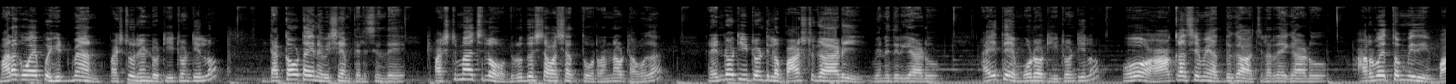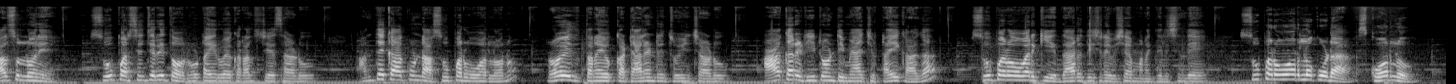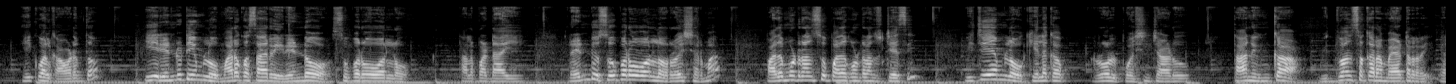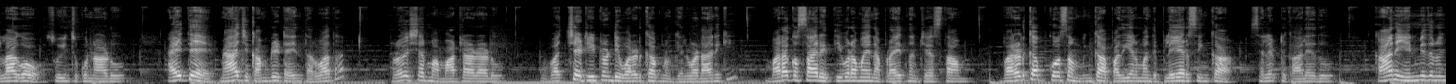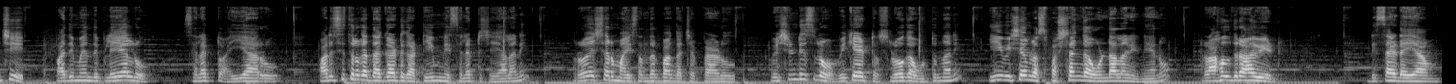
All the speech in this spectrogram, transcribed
మరొక వైపు హిట్ మ్యాన్ ఫస్ట్ రెండు టీ ట్వంటీలో డక్అవుట్ అయిన విషయం తెలిసిందే. ఫస్ట్ మ్యాచ్లో దురదృష్టవశాత్తు రన్అట్ అవ్వగా రెండో టీ ట్వంటీలో ఫాస్ట్గా ఆడి వెనుదిరిగాడు. అయితే మూడో టీ ట్వంటీలో ఓ ఆకాశమే అద్దుగా చిలరేగాడు. అరవై తొమ్మిది బాల్సుల్లోనే సూపర్ సెంచరీతో నూట ఇరవై ఒక రన్స్ చేశాడు. అంతేకాకుండా సూపర్ ఓవర్లోనూ రోహిత్ తన యొక్క టాలెంట్ని చూపించాడు. ఆఖరి టీ ట్వంటీ మ్యాచ్ టై కాగా సూపర్ ఓవర్కి దారితీసిన విషయం మనకు తెలిసిందే. సూపర్ ఓవర్లో కూడా స్కోర్లు ఈక్వల్ కావడంతో ఈ రెండు టీంలు మరొకసారి రెండో సూపర్ ఓవర్లో తలపడ్డాయి. రెండు సూపర్ ఓవర్లో రోహిత్ శర్మ పదమూడు రన్స్ పదకొండు రన్స్ చేసి విజయంలో కీలక రోల్ పోషించాడు. తాను ఇంకా విధ్వంసకర మ్యాటర్ ఎలాగో చూయించుకున్నాడు అయితే మ్యాచ్ కంప్లీట్ అయిన తర్వాత రోహిత్ శర్మ మాట్లాడాడు. వచ్చే టీ ట్వంటీ వరల్డ్ కప్ను గెలవడానికి మరొకసారి తీవ్రమైన ప్రయత్నం చేస్తాం. వరల్డ్ కప్ కోసం ఇంకా పదిహేను మంది ప్లేయర్స్ ఇంకా సెలెక్ట్ కాలేదు. కానీ ఎనిమిది నుంచి పది మంది ప్లేయర్లు సెలెక్ట్ అయ్యారు. పరిస్థితులకు తగ్గట్టుగా టీంని సెలెక్ట్ చేయాలని రోహిత్ శర్మ ఈ సందర్భంగా చెప్పాడు వెస్టిండీస్లో వికెట్ స్లోగా ఉంటుందని ఈ విషయంలో స్పష్టంగా ఉండాలని నేను రాహుల్ ద్రావిడ్ డిసైడ్ అయ్యాం.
